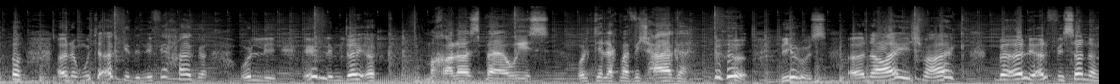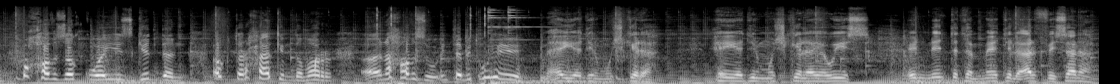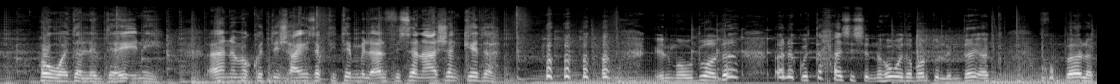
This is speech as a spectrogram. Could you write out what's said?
أنا متأكد إن في حاجة. قول لي إيه اللي مضايقك؟ ما خلاص بقى ويس قلت لك مفيش حاجة. بيروس أنا عايش معاك بقالي ألف سنة. وحافظك كويس جدا. أكتر حاكم دمر. أنا حافظه. أنت بتقول إيه؟ ما هي دي المشكلة؟ هي دي المشكلة يا ويس إن أنت تميت الألف سنة. هو ده اللي مضايقني. أنا ما كنتش عايزك تتم الألف سنة عشان كده. الموضوع ده أنا كنت حاسس إن هو ده برضو اللي مضايقك. خد بالك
